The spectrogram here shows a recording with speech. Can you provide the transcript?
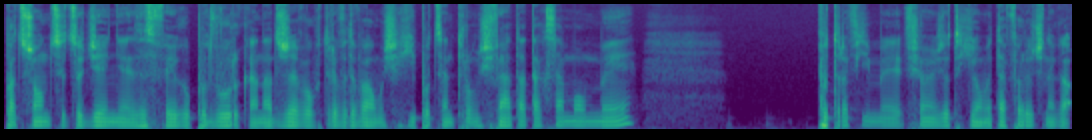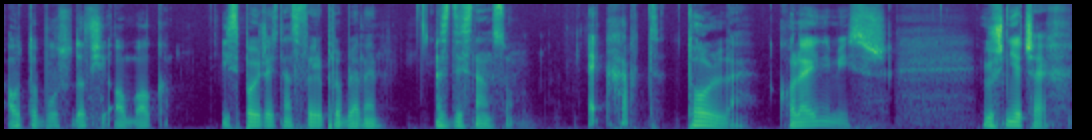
patrzący codziennie ze swojego podwórka na drzewo, które wydawało mu się hipocentrum świata, tak samo my potrafimy wsiąść do takiego metaforycznego autobusu do wsi obok i spojrzeć na swoje problemy z dystansu. Eckhart Tolle, kolejny mistrz, już nie Czech.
